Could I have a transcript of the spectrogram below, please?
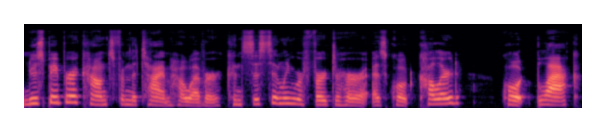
Newspaper accounts from the time, however, consistently referred to her as, quote, colored, quote, black,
